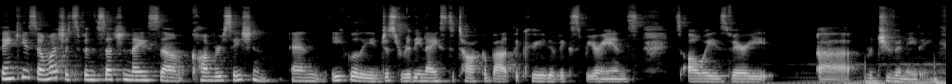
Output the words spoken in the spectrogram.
Thank you so much. It's been such a nice um, conversation and equally just really nice to talk about the creative experience. It's always very uh, rejuvenating.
